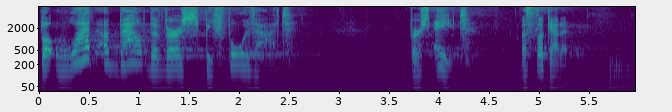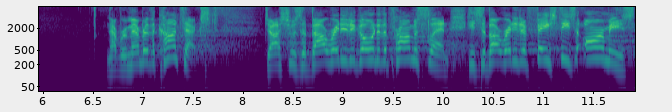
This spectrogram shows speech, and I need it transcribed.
But what about the verse before that? Verse 8. Let's look at it. Now remember the context. Joshua's about ready to go into the promised land. He's about ready to face these armies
